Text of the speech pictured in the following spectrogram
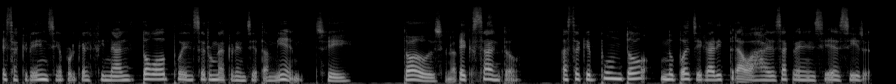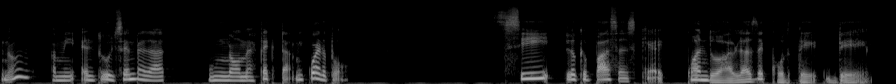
esa creencia? Porque al final todo puede ser una creencia también. Sí, todo es una creencia. Exacto. ¿Hasta qué punto no puedes llegar y trabajar esa creencia y decir, no, a mí el dulce en verdad no me afecta a mi cuerpo? Sí, lo que pasa es que cuando hablas de, de, de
